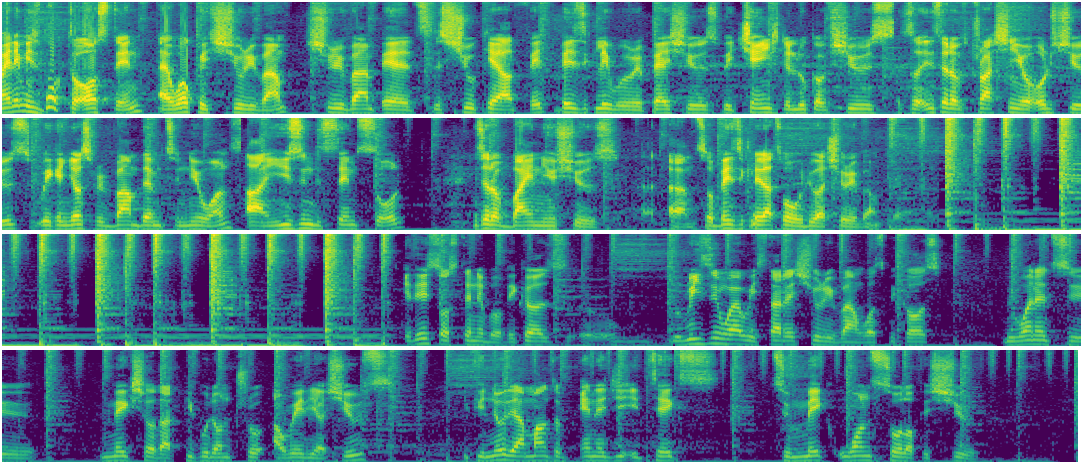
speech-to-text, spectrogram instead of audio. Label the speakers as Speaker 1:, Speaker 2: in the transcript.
Speaker 1: My name is Dr. Austin. I work with Shoe Revamp. Shoe Revamp is the shoe care outfit. Basically, we repair shoes. We change the look of shoes. So instead of trashing your old shoes, we can just revamp them to new ones uh, using the same sole instead of buying new shoes. Um, so basically, that's what we do at Shoe Revamp. It is sustainable because uh, the reason why we started Shoe Revamp was because we wanted to make sure that people don't throw away their shoes. If you know the amount of energy it takes to make one sole of a shoe,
